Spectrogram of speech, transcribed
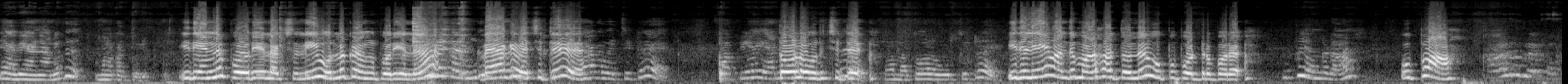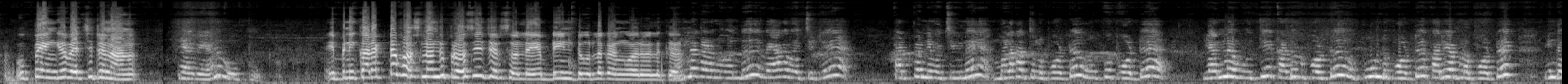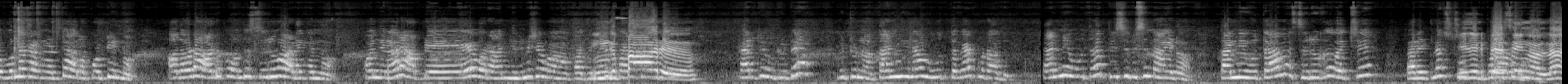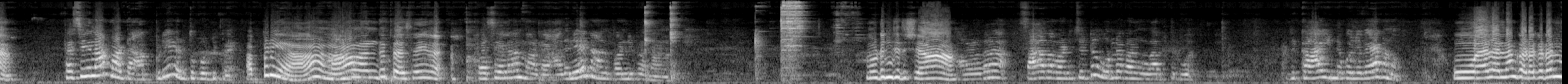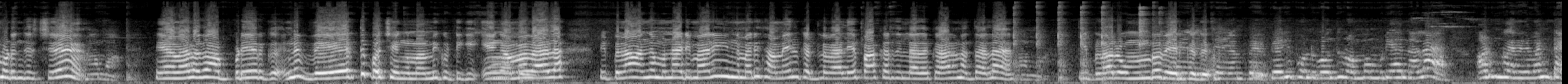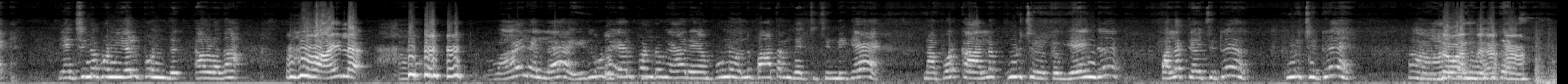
தேவையான அளவுக்கு மிளகாத்தூள் இது என்ன பொரியல் ஆக்சுவலி உருளைக்கிழங்கு பொரியல். வேக வச்சுட்டு வேக வச்சுட்டு தோலை உரிச்சிட்டு. ஆமா தோலை உரிச்சிட்டு. இதுலயே வந்து மிளகாத்தூள் உப்பு போட்டுற போற உப்பு எங்கடா? உப்பா? உப்பு எங்கேயோ வச்சுட்டேன் நானு. தேவையான உப்பு. இப்போ நீ கரெக்டா ஃபர்ஸ்ட்ல இருந்து ப்ரொசீஜர் சொல்லு. எப்படின்ட்டு உருளைக்கிழங்கு வறுவலுக்கு. உருளைக்கிழங்கு வந்து வேக வச்சுட்டு கட் பண்ணி வச்சுக்கின்னு மிளகாத்தூள் போட்டு உப்பு போட்டு எண்ணெய் ஊற்றி கடுகு போட்டு பூண்டு போட்டு கறிவேப்பிலை போட்டு இந்த உருளைக்கிழங்கு எடுத்து அதில் கொட்டிடணும். அதோட அடுப்பை வந்து சிறுவா அடைக்கணும். கொஞ்ச நேரம் அப்படியே ஒரு அஞ்சு நிமிஷம் பத்து பாரு. கரட்டி விட்டுட்டு விட்டுணும் தண்ணிலாம் ஊற்றவே கூடாது. தண்ணி ஊற்றா பிசு பிசுன்னு ஆயிடும். தண்ணி ஊற்றாம சிறுக வச்சு பிசையணும்ல பிசையலாம் மாட்டேன் அப்படியே எடுத்து கொட்டிப்பேன். அப்படியா? நான் வந்து பிசைவேன். பிசையலாம் மாட்டேன். அதுலயே நான் பண்ணிப்பேன் நான். முடிஞ்சிருச்சா? அவ்வளோதான் சாதம் வடிச்சிட்டு உருளைக்கிழங்கு வறுத்துக்குவேன். இது காய் இன்னும் கொஞ்சம் வேகணும். உன் வேலையெல்லாம் கடகடன்னு முடிஞ்சிருச்சு. ஆமாம் என் வேலை தான் அப்படியே இருக்கு. இன்னும் வேர்த்து போச்சு எங்க மம்மி குட்டிக்கு. எங்க அம்மா வேலை இப்பெல்லாம் வந்து முன்னாடி மாதிரி இந்த மாதிரி சமையல் கட்டுல வேலையே பாக்குறது இல்லாத காரணத்தால இப்பெல்லாம் ரொம்ப வேர்க்குது. பெரிய பொண்ணுக்கு வந்து ரொம்ப முடியாதனால அடுப்பு வந்துட்டேன். என் சின்ன பொண்ணு ஹெல்ப் பண்ணுது அவ்வளோதான் வாயில. வாயில இல்ல இது கூட ஹெல்ப் பண்றவங்க யாரு? என் பொண்ணு வந்து பாத்திரம் தேய்ச்சிச்சு இன்னைக்கு. நான் போய் காலைல குளிச்சு எழுந்து பல்ல தேய்ச்சிட்டு குளிச்சுட்டு.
